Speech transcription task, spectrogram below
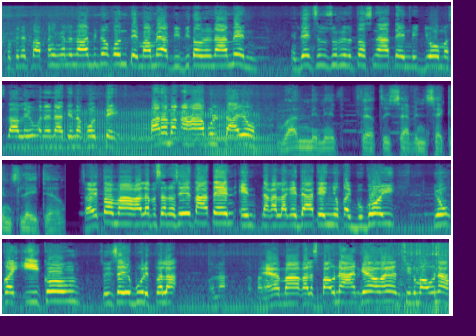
So pinagpapahinga na namin ng konti, mamaya bibitaw na namin. And then susunod na toss natin, medyo mas lalayuan na natin ng konti para makahabol tayo. 1 minute 37 seconds later. So ito mga kalabas na sa natin, and nakalagay natin yung kay Bugoy, yung kay Ikong, so yung sa'yo bulit wala. Wala. Eh mga kalas, paunahan kayo ngayon, sino mauna?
